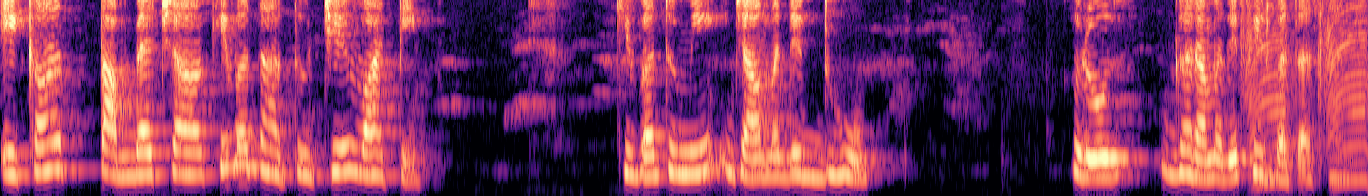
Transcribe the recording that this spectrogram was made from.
एका तांब्याच्या किंवा धातूची वाटी किंवा तुम्ही ज्यामध्ये धूप रोज घरामध्ये फिरवत असाल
